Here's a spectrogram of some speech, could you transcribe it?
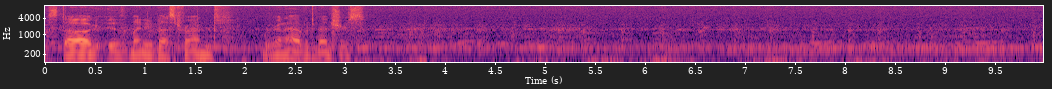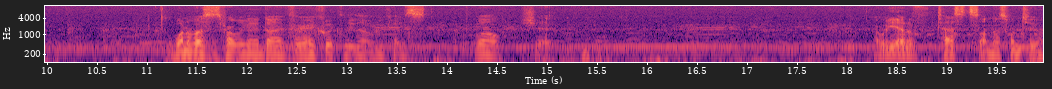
This dog is my new best friend. We're gonna have adventures. One of us is probably gonna die very quickly though because, well, shit. Are we out of tests on this one too?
